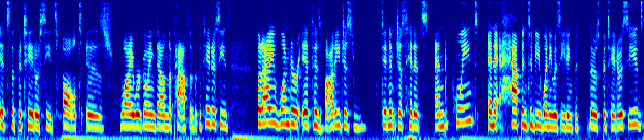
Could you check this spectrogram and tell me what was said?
it's the potato seeds' fault, is why we're going down the path of the potato seeds. But I wonder if his body just didn't just hit its end point and it happened to be when he was eating po- those potato seeds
